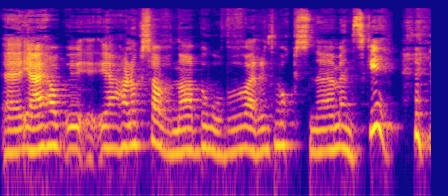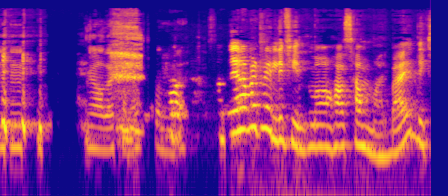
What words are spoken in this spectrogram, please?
jeg, har, jeg har nok savna behovet for å være rundt voksne mennesker. Mm. Ja, det kan jeg skjønne. Det har vært veldig fint med å ha samarbeid. Jeg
